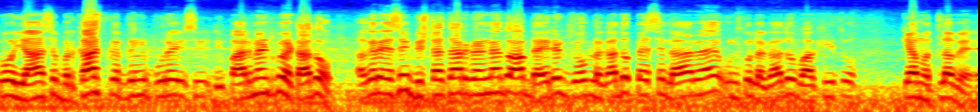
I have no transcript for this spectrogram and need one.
को यहाँ से बर्खास्त कर देंगे पूरे इस डिपार्टमेंट को हटा दो। अगर ऐसे ही भ्रष्टाचार करना है तो आप डायरेक्ट जॉब लगा दो पैसे ला रहा है उनको लगा दो बाकी तो क्या मतलब है?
